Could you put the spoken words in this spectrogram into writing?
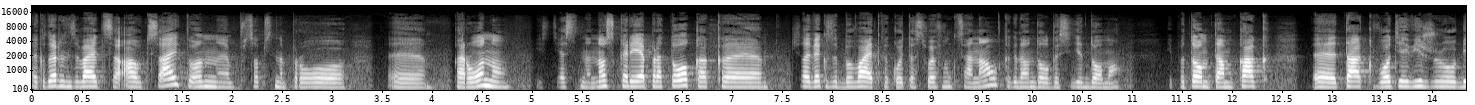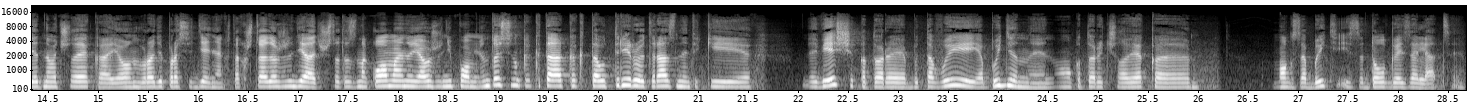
э, который называется Outside. Он, э, собственно, про э, корону, естественно, но скорее про то, как э, человек забывает какой-то свой функционал, когда он долго сидит дома. И потом там как э, так, вот я вижу бедного человека, и он вроде просит денег, так что я должен делать? Что-то знакомое, но я уже не помню. Ну, то есть он как-то как утрирует разные такие вещи, которые бытовые и обыденные, но которые человек э, мог забыть из-за долгой изоляции.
